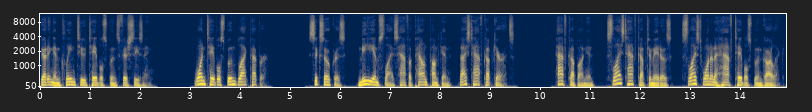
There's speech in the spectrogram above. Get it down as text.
gutting and clean 2 tablespoons fish seasoning. 1 tablespoon black pepper. 6 okras, medium slice half a pound pumpkin, diced half cup carrots. Half cup onion, sliced half cup tomatoes, sliced 1 and a half tablespoon garlic.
